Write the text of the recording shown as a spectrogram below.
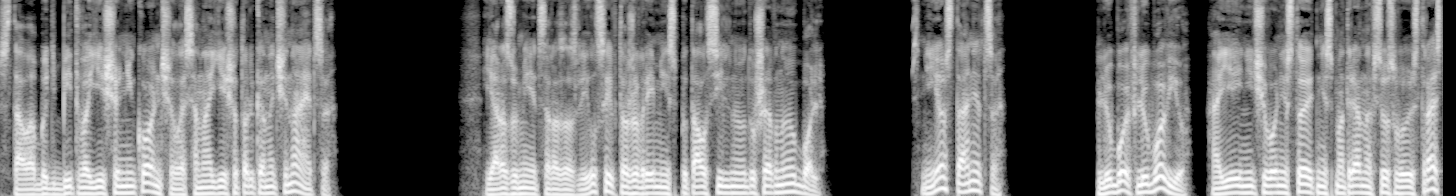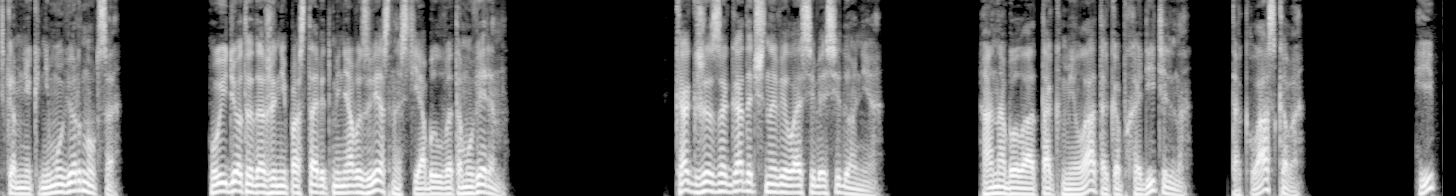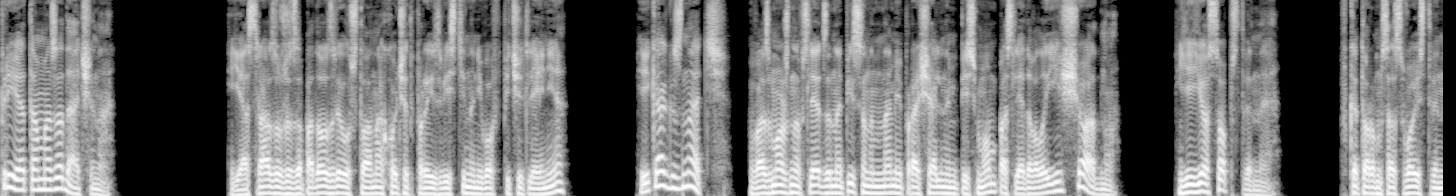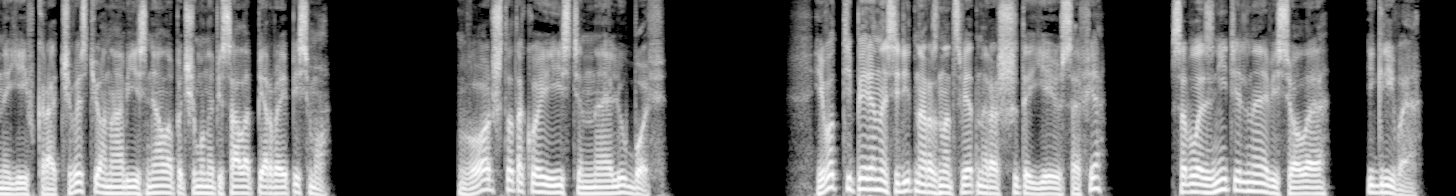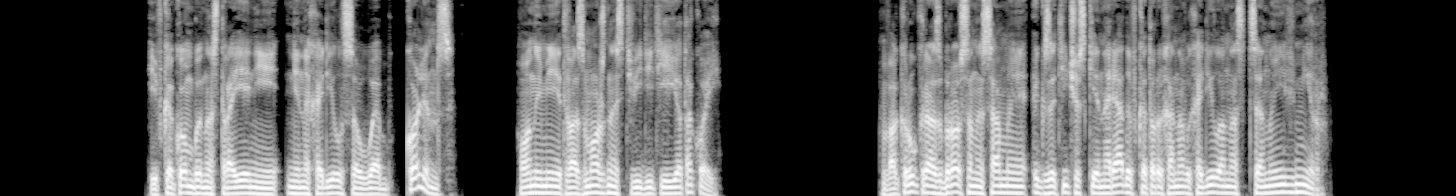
Стало быть, битва еще не кончилась, она еще только начинается. Я, разумеется, разозлился и в то же время испытал сильную душевную боль. С нее станется. Любовь любовью, а ей ничего не стоит, несмотря на всю свою страсть ко мне, к нему вернуться. Уйдет и даже не поставит меня в известность, я был в этом уверен. Как же загадочно вела себя Сидония. Она была так мила, так обходительна, так ласкова. И при этом озадачена. Я сразу же заподозрил, что она хочет произвести на него впечатление, и как знать, возможно, вслед за написанным нами прощальным письмом последовало еще одно, ее собственное, в котором со свойственной ей вкратчивостью она объясняла, почему написала первое письмо. Вот что такое истинная любовь. И вот теперь она сидит на разноцветной расшитой ею софе, соблазнительная, веселая, игривая. И в каком бы настроении ни находился Уэб Коллинз, он имеет возможность видеть ее такой. Вокруг разбросаны самые экзотические наряды, в которых она выходила на сцену и в мир.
